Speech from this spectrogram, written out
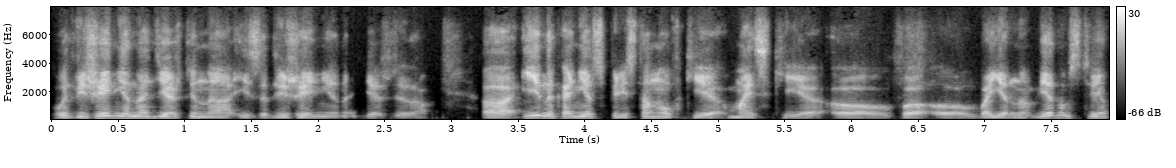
выдвижение Надеждина и задвижение Надеждина, и, наконец, перестановки майские в военном ведомстве,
